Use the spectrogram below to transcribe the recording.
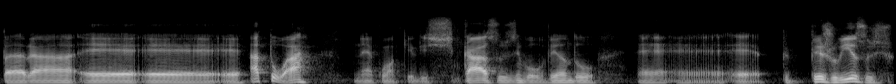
para é, é, é, atuar né, com aqueles casos envolvendo é, é, prejuízos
